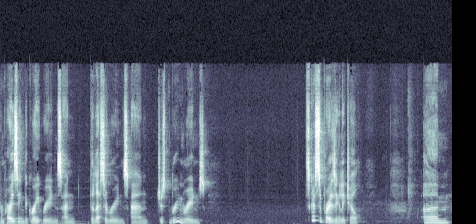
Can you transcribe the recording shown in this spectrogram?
comprising the Great Runes and the Lesser Runes and just Rune Runes. This guy's surprisingly chill. Um,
